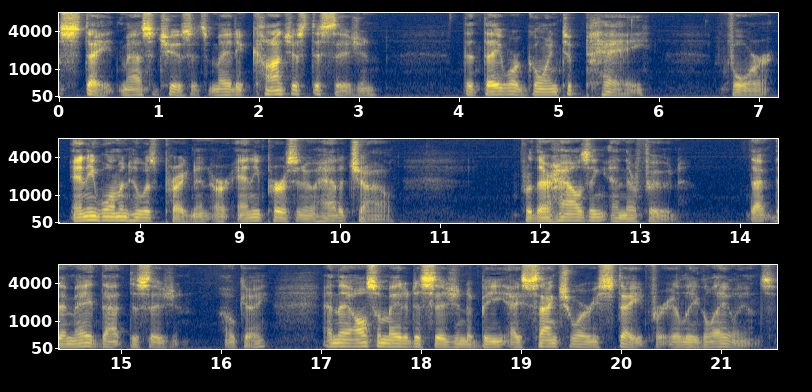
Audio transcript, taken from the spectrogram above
state, Massachusetts, made a conscious decision that they were going to pay for any woman who was pregnant or any person who had a child for their housing and their food. That they made that decision, okay? And they also made a decision to be a sanctuary state for illegal aliens.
